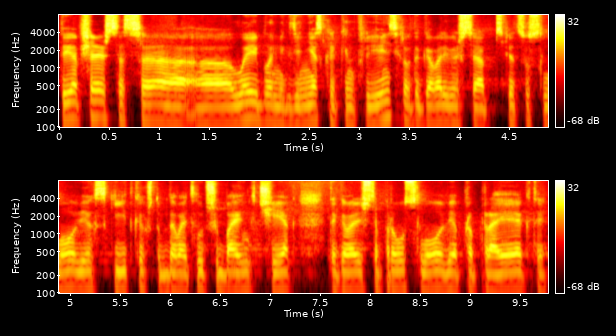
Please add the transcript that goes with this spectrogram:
Ты общаешься с э, лейблами, где несколько инфлюенсеров, договариваешься о спецусловиях, скидках, чтобы давать лучший байинг-чек, договариваешься про условия, про проекты,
